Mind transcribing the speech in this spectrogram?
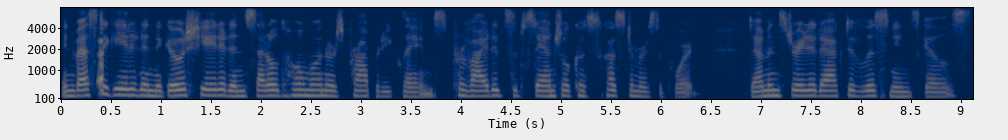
Investigated and negotiated and settled homeowners' property claims, provided substantial customer support, demonstrated active listening skills.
